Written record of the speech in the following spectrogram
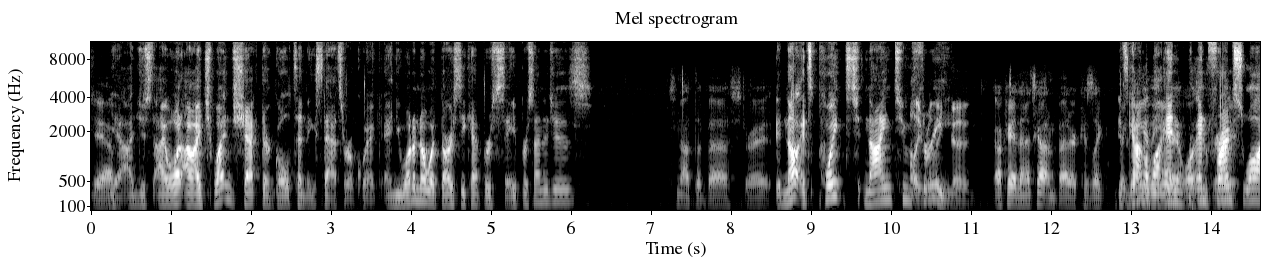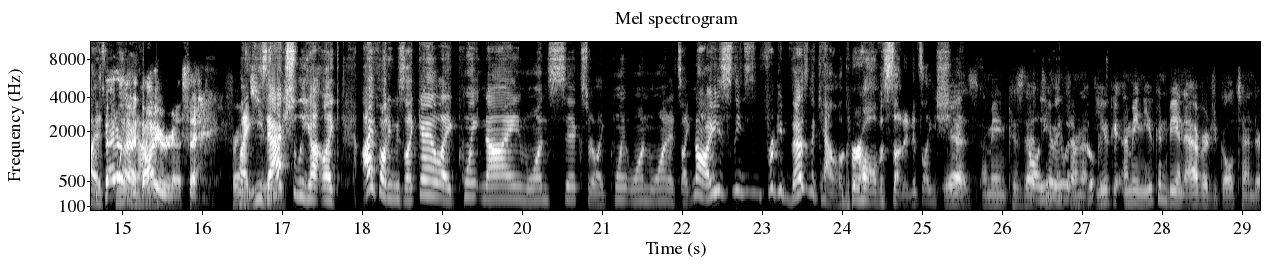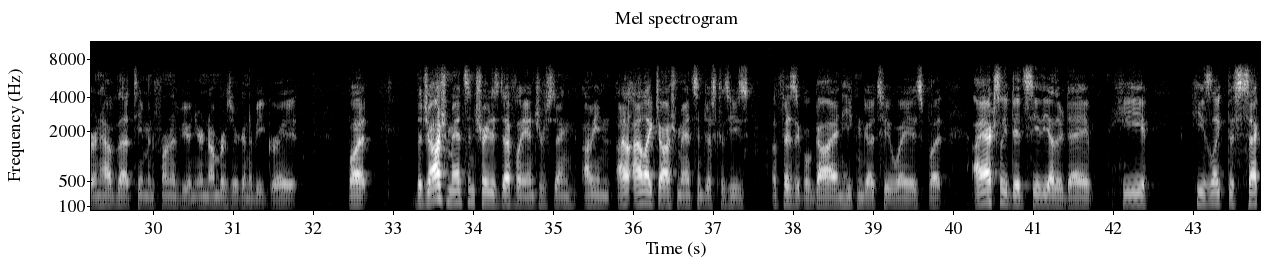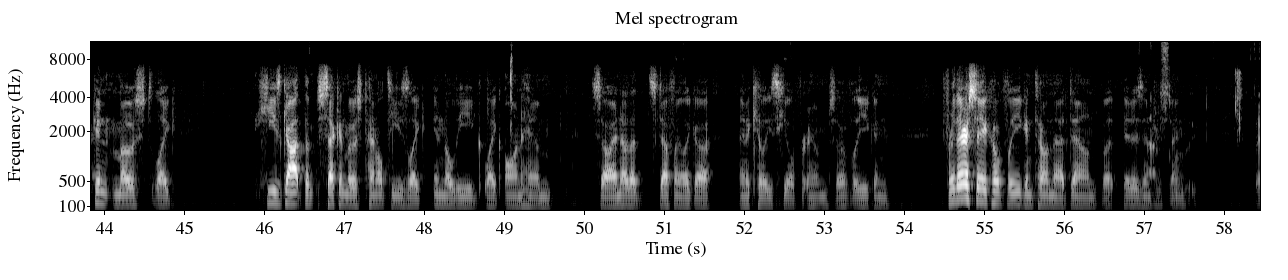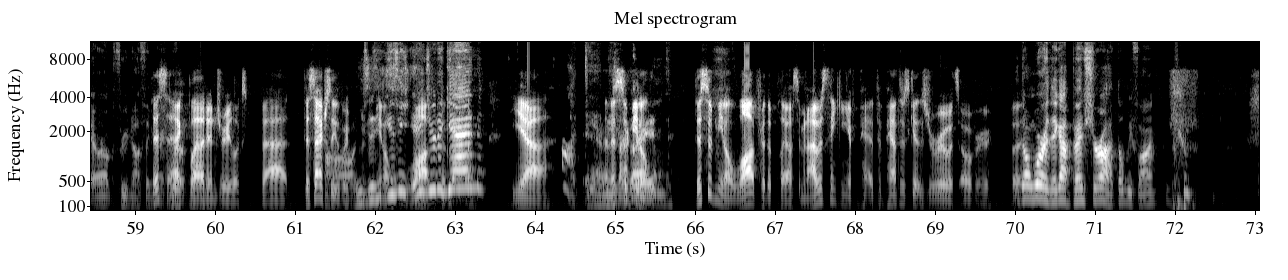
Yeah. Yeah, I just I want I went and checked their goaltending stats real quick, and you want to know what Darcy Kuemper's save percentage is? It's not the best, right? It, no, it's point nine two Probably really good. Okay, then it's gotten better because like It's beginning gotten a of the lot, year, and wasn't and. Francouz is It's better than I thought you were going to Like he's Francis- actually got like I thought he was like yeah like point nine one six or like point one one. It's like no, he's he's freaking Vezina caliber all of a sudden. It's like shit. Yes, I mean, because that Oh, team in front of you. Can, I mean, you can be an average goaltender and have that team in front of you, and your numbers are going to be great. But the Josh Manson trade is definitely interesting. I mean, I, I like Josh Manson just because he's a physical guy and he can go two ways. But I actually did see the other day he he's like the second most like he's got the second most penalties like in the league like on him. So I know that's definitely like a an Achilles heel for him. So hopefully he can for their sake, hopefully you can tone that down. But it is interesting. Absolutely. They are up three nothing. This right now. Ekblad injury looks bad. This actually would, Oh, he's would mean a is he injured for the again? Yeah, God damn And this would mean a- this would mean a lot for the playoffs. I mean, I was thinking if, Pa- if the Panthers get Giroux, it's over. But don't worry, they got Ben Chiarot. They'll be fine.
